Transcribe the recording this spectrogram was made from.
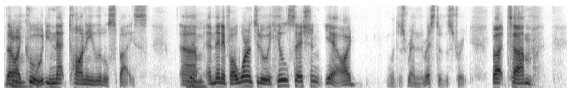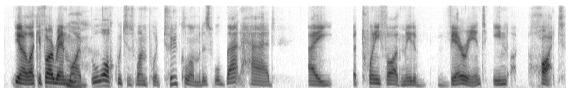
that mm. I could in that tiny little space. Um, yeah. And then if I wanted to do a hill session, yeah, I well, just ran the rest of the street. But um, you know, like if I ran my block, which is 1.2 kilometers, well, that had a a 25 meter variant in height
